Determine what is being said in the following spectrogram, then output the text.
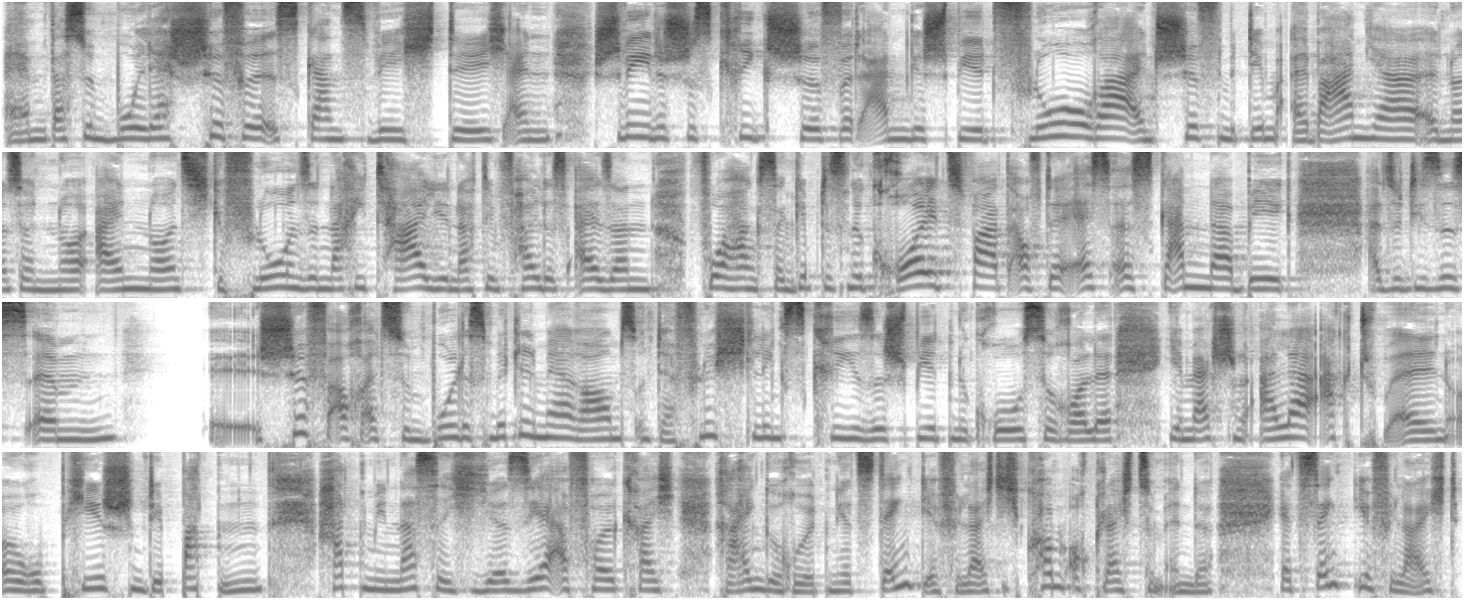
Ähm, das Symbol der Schiffe ist ganz wichtig. Ein schwedisches Kriegsschiff wird angespielt. Flora, ein Schiff, mit dem Albanier 1991 äh, geflohen sind nach Italien nach dem Fall des Eisernen Vorhangs. Dann gibt es eine Kreuzfahrt auf der SS Skanderbeg. Also dieses ähm, äh, Schiff auch als Symbol des Mittelmeerraums und der Flüchtlingskrise spielt eine große Rolle. Ihr merkt schon, alle aktuellen europäischen Debatten hat Minasse hier sehr erfolgreich reingerührt. Und jetzt denkt ihr vielleicht, ich komme auch gleich zum Ende, jetzt denkt ihr vielleicht,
